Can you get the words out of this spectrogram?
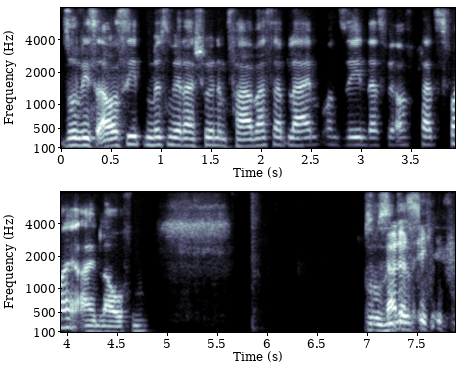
so wie es aussieht, müssen wir da schön im Fahrwasser bleiben und sehen, dass wir auf Platz 2 einlaufen. So sieht ja, das, es ich, ich,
